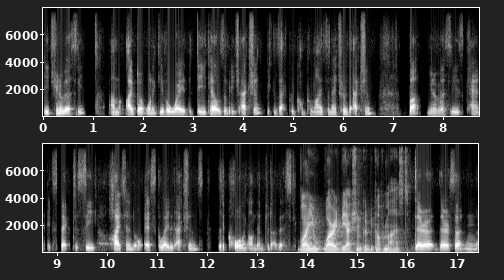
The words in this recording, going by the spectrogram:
each university. Um, I don't want to give away the details of each action because that could compromise the nature of the action. But universities can expect to see heightened or escalated actions that are calling on them to divest. Why are you worried the action could be compromised? There are there are certain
